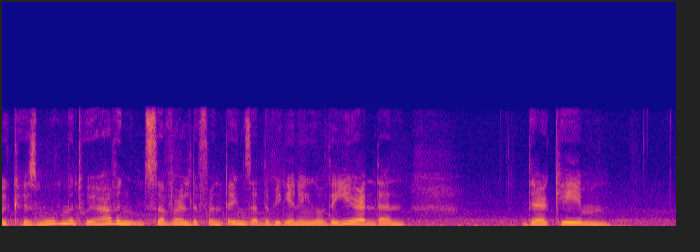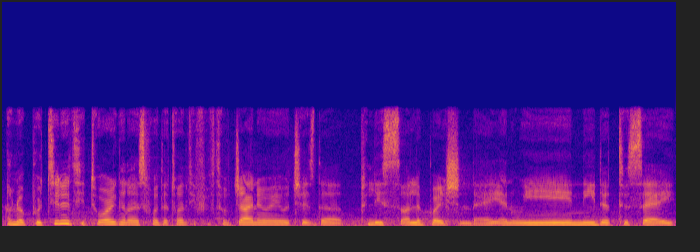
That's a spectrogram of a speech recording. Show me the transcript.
workers' movement, we were having several different things at the beginning of the year and then there came an opportunity to organize for the 25th of January, which is the police celebration day, and we needed to say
